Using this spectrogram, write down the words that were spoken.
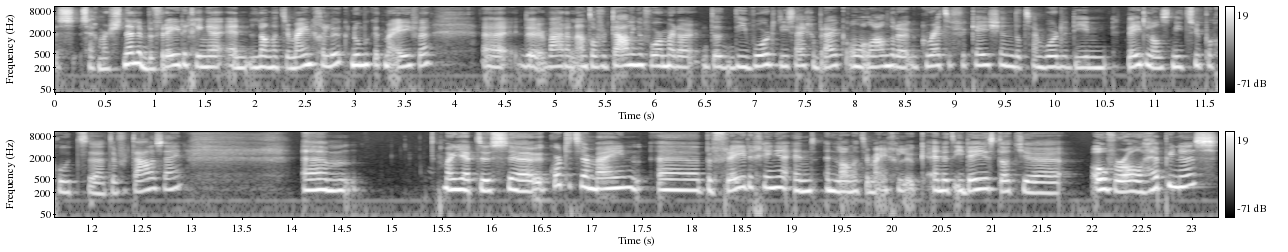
zeg maar snelle bevredigingen en lange termijn geluk, noem ik het maar even. Uh, er waren een aantal vertalingen voor, maar de, die woorden die zij gebruiken, onder andere gratification, dat zijn woorden die in het Nederlands niet super goed uh, te vertalen zijn. Um, maar je hebt dus uh, korte termijn bevredigingen en, en lange termijn geluk. En het idee is dat je overall happiness,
